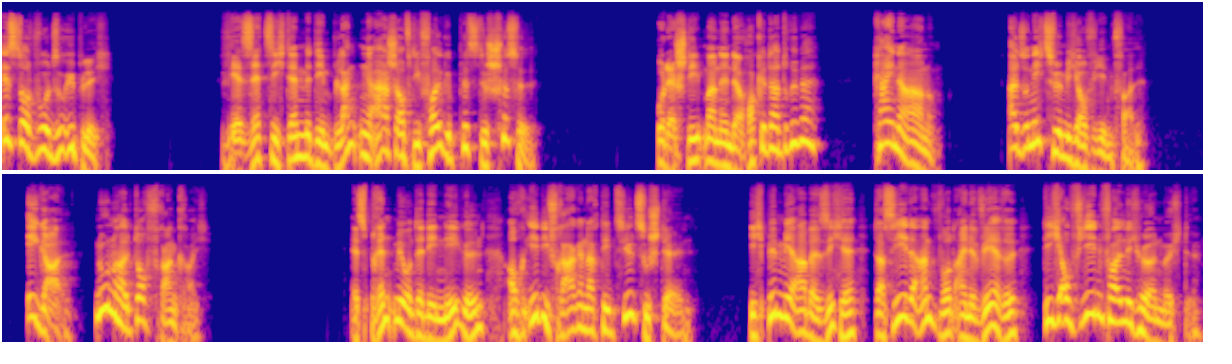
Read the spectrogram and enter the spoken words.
Ist dort wohl so üblich. Wer setzt sich denn mit dem blanken Arsch auf die vollgepisste Schüssel? Oder steht man in der Hocke da drüber? Keine Ahnung. Also nichts für mich auf jeden Fall. Egal, nun halt doch Frankreich. Es brennt mir unter den Nägeln, auch ihr die Frage nach dem Ziel zu stellen. Ich bin mir aber sicher, dass jede Antwort eine wäre, die ich auf jeden Fall nicht hören möchte.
